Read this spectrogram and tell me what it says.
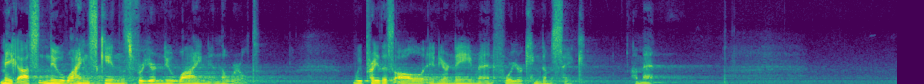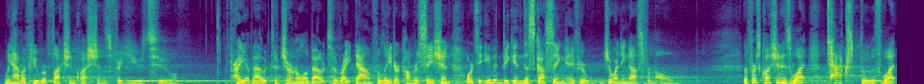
Make us new wineskins for your new wine in the world. We pray this all in your name and for your kingdom's sake. Amen. We have a few reflection questions for you to pray about, to journal about, to write down for later conversation, or to even begin discussing if you're joining us from home. The first question is What tax booth, what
